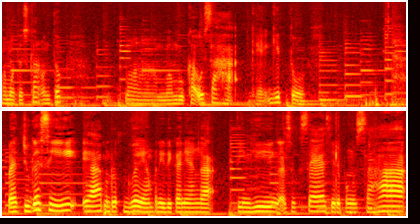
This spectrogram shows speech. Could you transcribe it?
memutuskan untuk membuka usaha kayak gitu. Banyak juga sih ya menurut gue yang pendidikannya nggak tinggi, nggak sukses jadi pengusaha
